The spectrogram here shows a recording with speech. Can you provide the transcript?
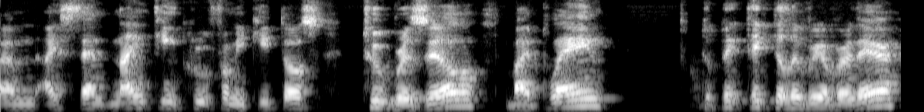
Um, I sent 19 crew from Iquitos to Brazil by plane to pick, take delivery of her there.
